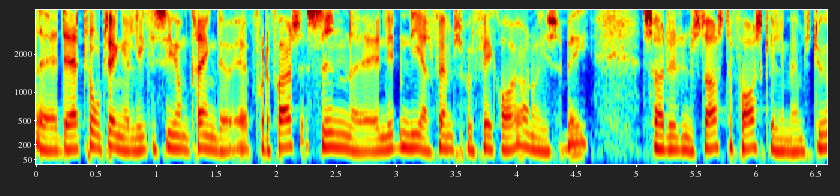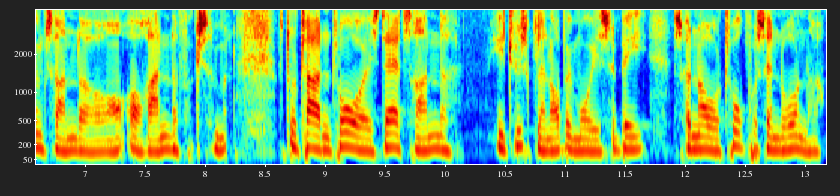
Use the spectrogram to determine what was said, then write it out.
Der er to ting, jeg lige kan sige omkring det. For det første, siden 1999, vi fik højere i ECB, så er det den største forskel mellem styringsrenter og, og renter, for eksempel. Hvis du tager den toårige statsrente, i Tyskland op imod ECB, så er den over 2% under.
